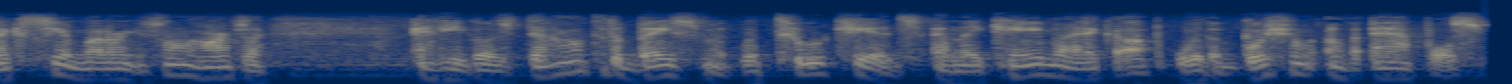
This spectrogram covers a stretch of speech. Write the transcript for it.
I can see him muttering, it's little horse apples. And he goes down to the basement with two kids, and they came back up with a bushel of apples.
